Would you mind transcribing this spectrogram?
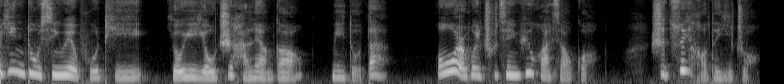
印度星月菩提由于油脂含量高，密度淡。偶尔会出现玉化效果，是最好的一种。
